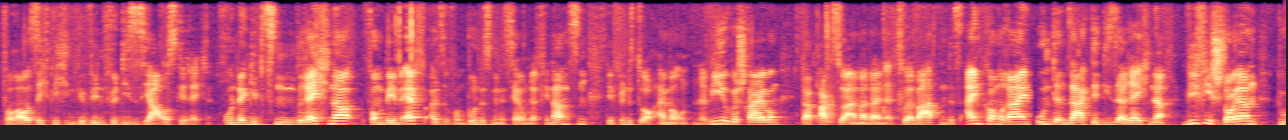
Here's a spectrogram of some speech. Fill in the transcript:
voraussichtlichen Gewinn für dieses Jahr ausgerechnet. Und dann gibt es einen Rechner vom BMF, also vom Bundesministerium der Finanzen, den findest du auch einmal unten in der Videobeschreibung. Da packst du einmal dein zu erwartendes Einkommen rein und dann sagt dir dieser Rechner, wie viel Steuern du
